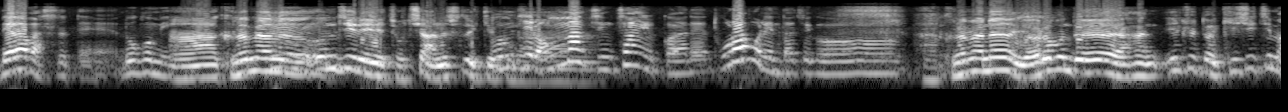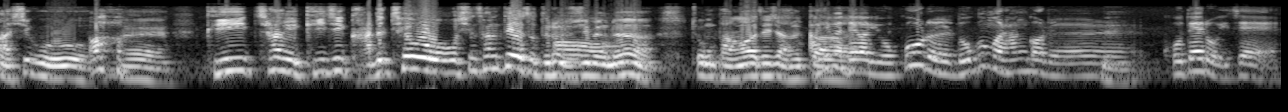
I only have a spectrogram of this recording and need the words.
내가 봤을 때 녹음이 아 그러면은 음. 음. 질이 좋지 않을 수도 있겠구나. 음질 엉망진창일 거야. 내가 돌아버린다 지금. 아, 그러면은 여러분들 한 일주일 동안 귀 씻지 마시고 어. 예, 귀창에 귀지 가득 채워 오신 상태에서 들어주시면은 조금 방어가 되지 않을까. 어. 아니면 내가 요거를 녹음을 한 거를 네. 그대로 이제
